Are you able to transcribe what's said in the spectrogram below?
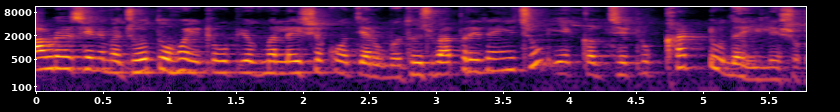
પાવડર છે ને એમાં જોતો હોય એટલો ઉપયોગમાં લઈ શકો, અત્યારે હું બધું જ વાપરી રહી છું. એક કપ જેટલું ખાટું દહીં લેશું.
